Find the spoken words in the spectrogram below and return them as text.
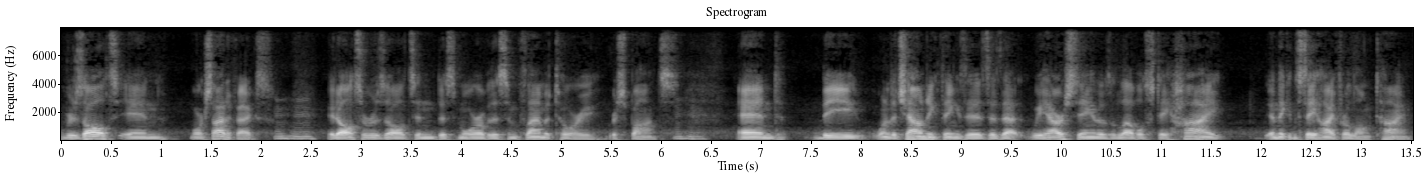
results in more side effects. Mm-hmm. It also results in this more of this inflammatory response. Mm-hmm. And the one of the challenging things is is that we are seeing those levels stay high, and they can stay high for a long time.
